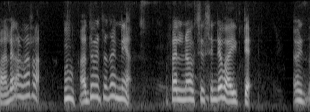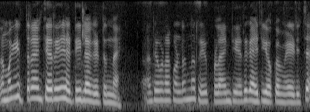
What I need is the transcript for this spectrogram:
പല കളറാ. അത് അതും ഇത് തന്നെയാണ് ഫെലനോക്സിസിന്റെ വൈറ്റ്. നമുക്ക് ഇത്രയും ചെറിയ ചട്ടിയിലാണ് കിട്ടുന്നത് അതിവിടെ കൊണ്ടുവന്ന് റീപ്ലാന്റ് ചെയ്ത് കരിയൊക്കെ മേടിച്ച്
